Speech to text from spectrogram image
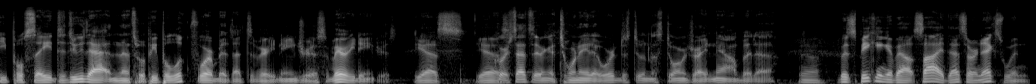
people say to do that, and that's what people look for, but that's very dangerous. Very dangerous. Yes. Yes. Of course, that's during a tornado. We're just doing the storms right now, but uh, Yeah. But speaking of outside, that's our next one.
